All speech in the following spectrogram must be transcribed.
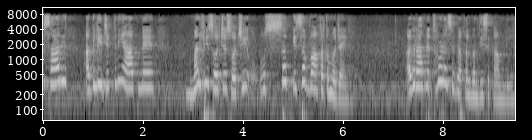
ساری اگلی جتنی آپ نے منفی سوچے سوچی وہ سب کی سب وہاں ختم ہو جائیں گے۔ اگر آپ نے تھوڑا سا بھی عقل بندی سے کام لیا۔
